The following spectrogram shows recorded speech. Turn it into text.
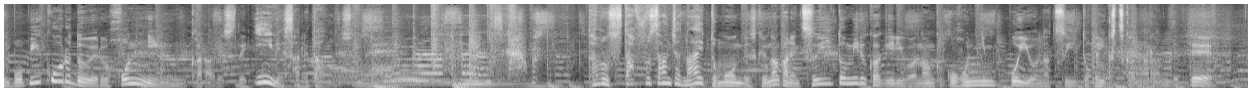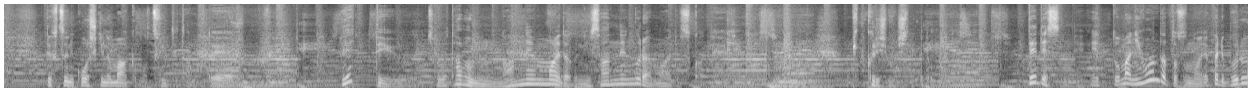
のボビー・コールドウェル本人からですねいいねされたんですよね。多分スタッフさんじゃないと思うんですけどなんかねツイート見る限りはなんかご本人っぽいようなツイートがいくつか並んでてで普通に公式のマークもついてたのでえ？っていう。それは多分何年前だろう？23年ぐらい前ですかね、くりしました。けどでですねえっとまあ日本だとそのやっぱりブル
